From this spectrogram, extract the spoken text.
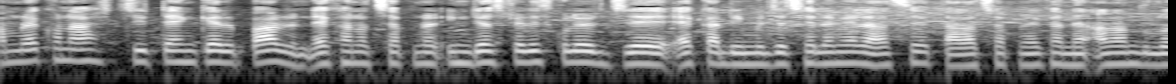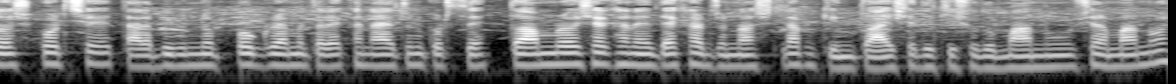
আমরা এখন আসছি ট্যাঙ্কের পার। এখানে হচ্ছে আপনার ইন্ডাস্ট্রিয়াল স্কুলের যে একাডেমির যে ছেলেমেয়েরা আছে, তারা হচ্ছে আপনার এখানে আনন্দ উল্লাস করছে। তারা বিভিন্ন প্রোগ্রামে তারা এখানে আয়োজন করছে। তো আমরাও সেখানে দেখার জন্য আসলাম, কিন্তু আয়সা দেখি শুধু মানুষ আর মানুষ,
